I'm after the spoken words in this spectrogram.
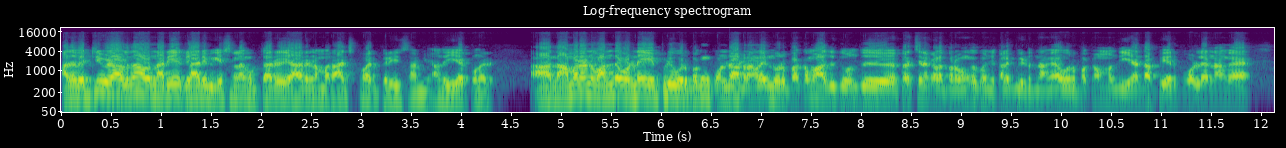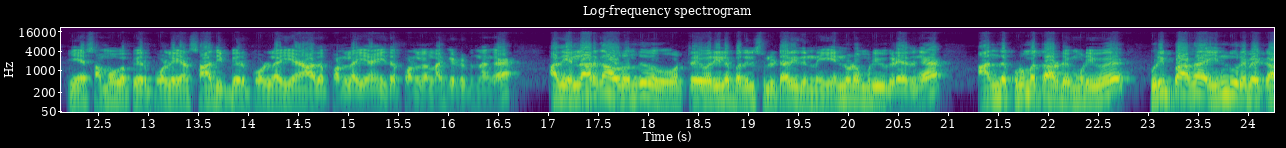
அந்த வெற்றி விழாவில் தான் அவர் நிறைய கிளாரிஃபிகேஷன்லாம் கொடுத்தாரு. யாரு? நம்ம ராஜ்குமார் பெரியசாமி அந்த இயக்குனர். அந்த அமரன் வந்த உடனே எப்படி ஒரு பக்கம் கொண்டாடுறாங்களோ இன்னொரு பக்கம் அதுக்கு வந்து பிரச்சனை கலப்புறவங்க கொஞ்சம் கிளப்பிட்டு இருந்தாங்க. ஒரு பக்கம் வந்து ஏன்டா பேர் போடலனாங்க ஏன் சமூக பேர் போடல? ஏன் சாதி பேர் போடல? ஏன் அதை பண்ணல? ஏன் இதை பண்ணலலாம் கேட்டுட்டு இருந்தாங்க. அது எல்லாருக்கும் அவர் வந்து ஒற்றை வரியில பதில் சொல்லிட்டாரு. இது என்னோட முடிவு கிடையாதுங்க. அந்த குடும்பத்தாருடைய முடிவு. குறிப்பாக இந்து ரெபேக்கா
